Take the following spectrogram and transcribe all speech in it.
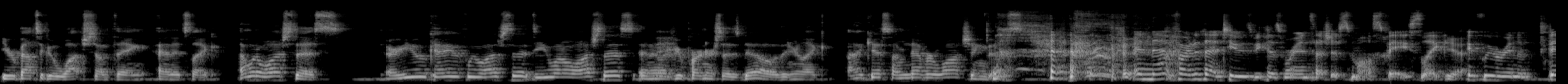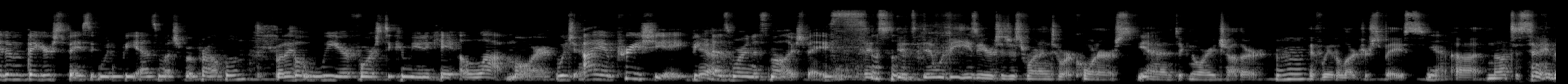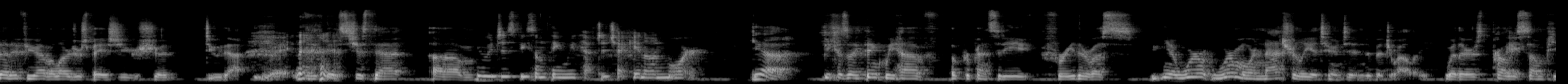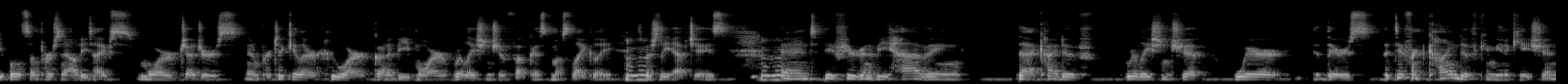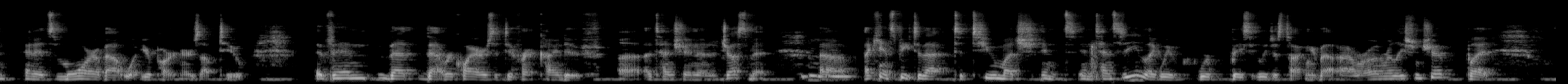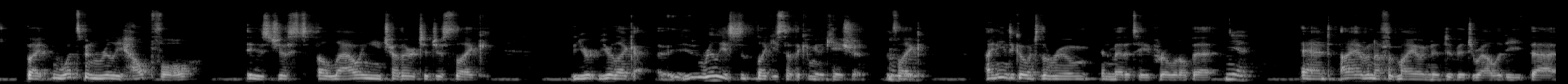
you're about to go watch something and it's like I want to watch this. Are you okay if we watch that? Do you want to watch this? And then if your partner says no, then you're like, I guess I'm never watching this. and that part of that too is because we're in such a small space. Like Yeah. if we were in a bit of a bigger space, it wouldn't be as much of a problem. But I, But we are forced to communicate a lot more, which I appreciate because we're in a smaller space. it's, it's it would be easier to just run into our corners Yeah. and ignore each other Mhm. if we had a larger space. Yeah. Uh, not to say that if you have a larger space, you should do that. right. It, it's just that um, it would just be something we'd have to check in on more. Yeah, because I think we have a propensity for either of us. You know, we're we're more naturally attuned to individuality. Where there's probably Right. some people, some personality types, more judgers in particular, who are going to be more relationship focused, most likely, Mhm. especially FJs. Mhm. And if you're going to be having that kind of relationship where there's a different kind of communication and it's more about what your partner's up to, then that that requires a different kind of uh, attention and adjustment. Mhm. Uh, I can't speak to that to too much in- intensity. Like we we're basically just talking about our own relationship, but but what's been really helpful is just allowing each other to just like you're you're like really it's like you said the communication. It's Mhm. like I need to go into the room and meditate for a little bit, yeah. and I have enough of my own individuality that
